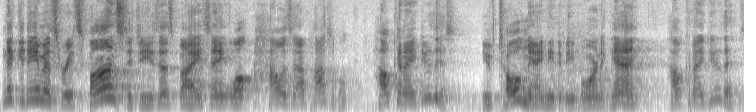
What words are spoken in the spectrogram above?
Nicodemus responds to Jesus by saying, Well, how is that possible? How can I do this? You've told me I need to be born again. How can I do this?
